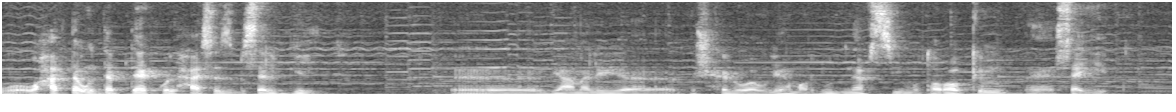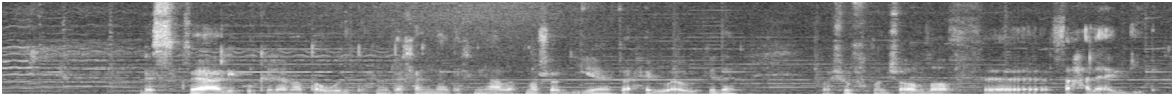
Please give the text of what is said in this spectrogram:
و- وحتى وأنت بتاكل حاسس بسلف جلد. آه، دي عملية مش حلوة وليها مردود نفسي متراكم سيء. بس كفاية عليكم كده أنا طولت. إحنا دخلنا داخلين على 12 دقيقة فحلو قوي كده. وأشوفكم إن شاء الله في حلقة جديدة.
